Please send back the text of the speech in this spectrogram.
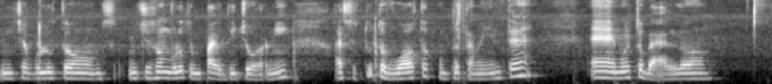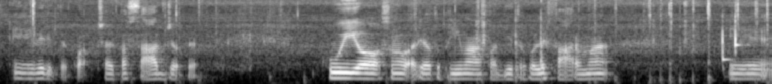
mi ci sono voluti un paio di giorni. Adesso è tutto vuoto completamente è molto bello. E vedete qua c'è il passaggio per cui io sono arrivato prima qua dietro con le farm. E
